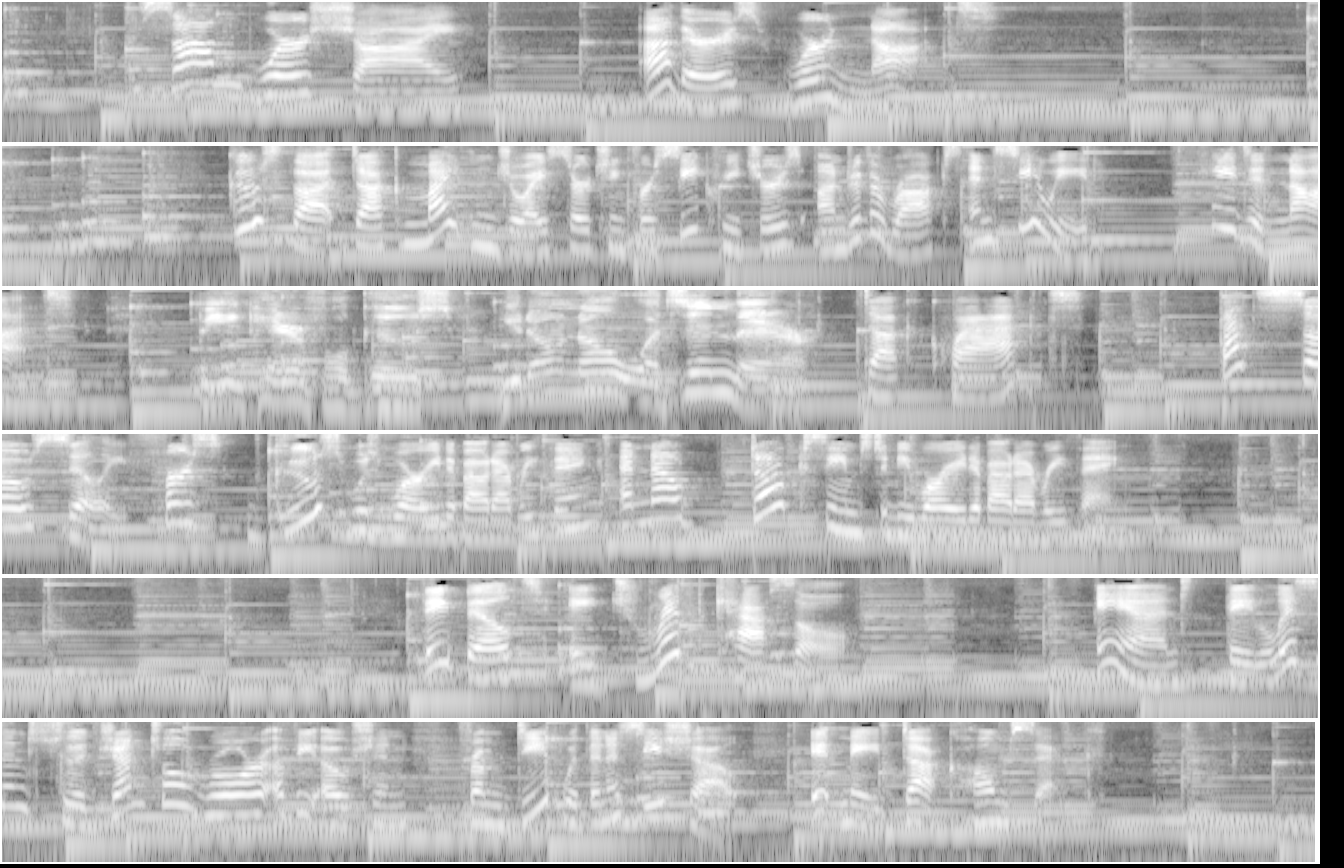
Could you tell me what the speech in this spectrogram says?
Some were shy. Others were not. Goose thought Duck might enjoy searching for sea creatures under the rocks and seaweed. He did not. Be careful, Goose. You don't know what's in there. Duck quacked. That's so silly. First, Goose was worried about everything, and now Duck seems to be worried about everything. They built a drip castle. And they listened to the gentle roar of the ocean from deep within a seashell. It made Duck homesick.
